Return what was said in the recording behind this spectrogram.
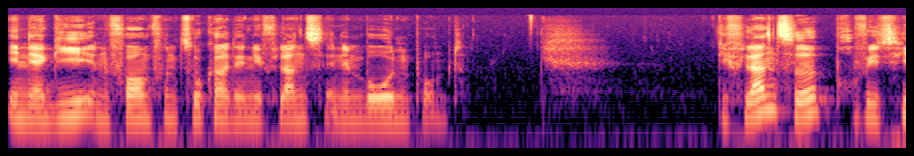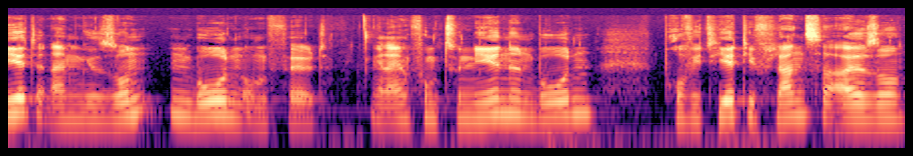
Energie in Form von Zucker, den die Pflanze in den Boden pumpt. Die Pflanze profitiert in einem gesunden Bodenumfeld. In einem funktionierenden Boden profitiert die Pflanze also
